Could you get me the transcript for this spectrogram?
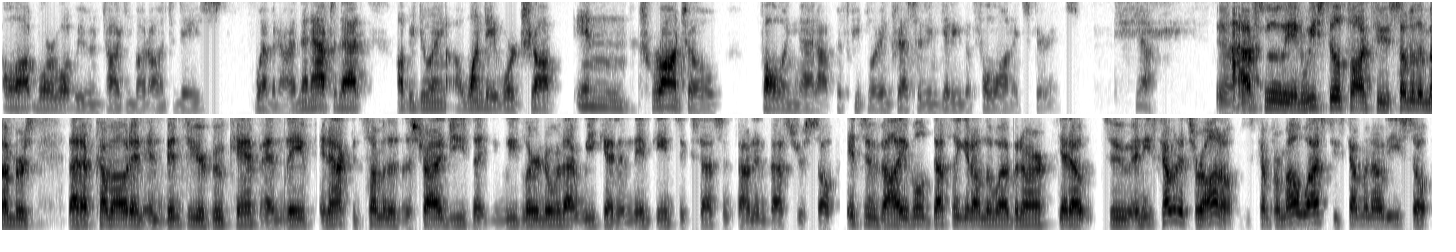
a lot more what we've been talking about on today's webinar. And then after that, I'll be doing a one day workshop in Toronto following that up if people are interested in getting the full on experience. Yeah, absolutely. And we still talk to some of the members that have come out and, and been to your boot camp and they've enacted some of the, the strategies that we learned over that weekend and they've gained success and found investors. So it's invaluable. Definitely get on the webinar, get out to, and he's coming to Toronto. He's come from out west, he's coming out east. So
